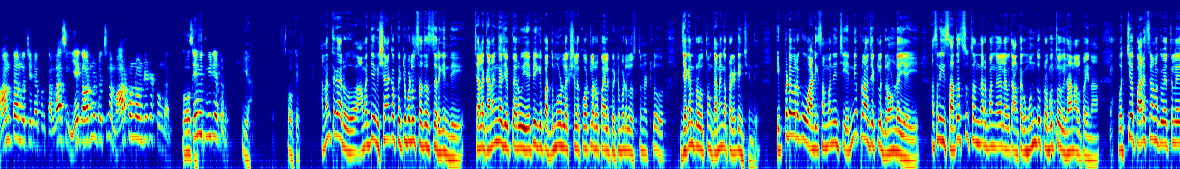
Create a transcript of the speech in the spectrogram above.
లాంగ్ టర్మ్ వచ్చేటప్పుడు కల్లా అసలు ఏ గవర్నమెంట్ వచ్చినా మారకుండా ఉండేటట్టు ఉండాలి. Same with medium term yeah okay Anant గారు ఆ మధ్య విశాఖ పెట్టుబడుల సదస్సు జరిగింది. చాలా ఘనంగా చెప్పారు ఏపీకి పదమూడు లక్షల కోట్ల రూపాయల పెట్టుబడులు వస్తున్నట్లు జగన్ ప్రభుత్వం ఘనంగా ప్రకటించింది. ఇప్పటి వరకు వాటికి సంబంధించి ఎన్ని ప్రాజెక్టులు గ్రౌండ్ అయ్యాయి? అసలు ఈ సదస్సు సందర్భంగా లేకపోతే అంతకు ముందు ప్రభుత్వ విధానాలపైన వచ్చే పారిశ్రామికవేత్తలే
